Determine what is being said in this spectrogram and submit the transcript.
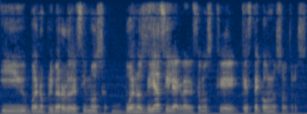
y bueno, primero le decimos buenos días y le agradecemos que, que esté con nosotros.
